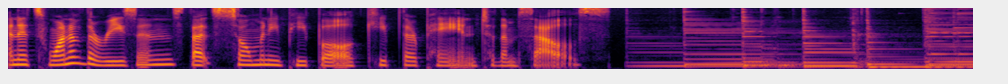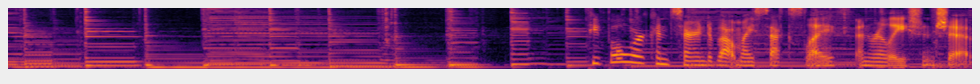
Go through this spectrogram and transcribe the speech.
and it's one of the reasons that so many people keep their pain to themselves. People were concerned about my sex life and relationship.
